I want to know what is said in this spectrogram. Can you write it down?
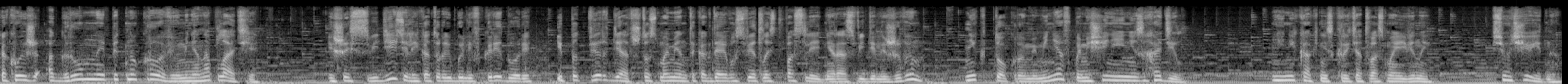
Какое же огромное пятно крови у меня на платье и шесть свидетелей, которые были в коридоре и подтвердят, что с момента, когда его светлость в последний раз видели живым, никто, кроме меня, в помещении не заходил. Мне никак не скрыть от вас моей вины. Все очевидно».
